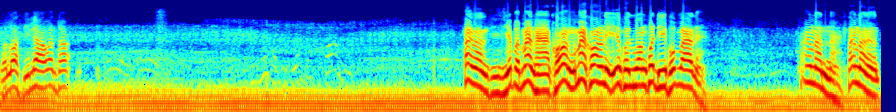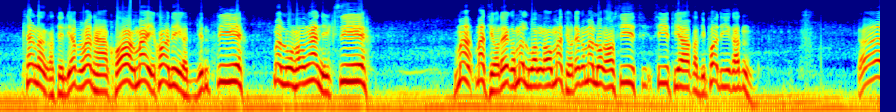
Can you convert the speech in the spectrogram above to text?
บ่รอสิแล้ววันเถาะ ทางนั้นสิเสียประมาณ5ข้องมาข้องนี่ยังค่อยลวงพอดีผมว่าเนี่ยทั้งนั้นนะทั้งนั้นทั้งนั้นก็สิเหลียประมาณหาข้องมาอีกข้อนี้ก็เป็นซีมาลวงเขางานอีกซีมามาเที่ยวได้ก็มาลวงเอามาเที่ยวได้ก็มาลวงเอาซีซีเทียวกันสิพอดีกันเออ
